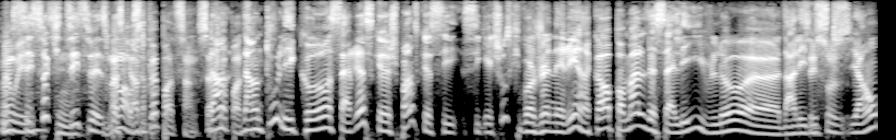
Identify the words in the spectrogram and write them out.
Donc, oui, c'est ça qui, qu'en ça fait, pas de sens. Ça dans, fait pas de dans sens. tous les cas, ça reste que je pense que c'est quelque chose qui va générer encore pas mal de salive là, euh, dans les sûr. discussions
